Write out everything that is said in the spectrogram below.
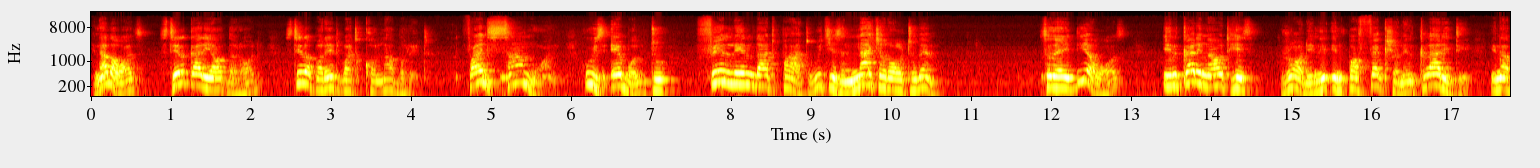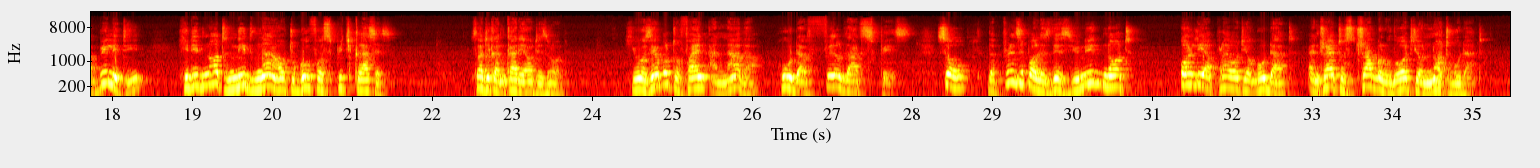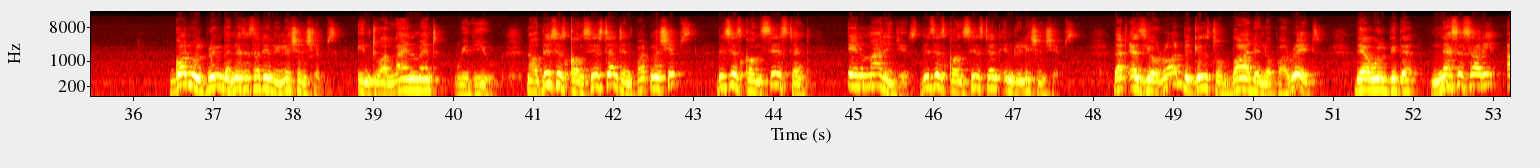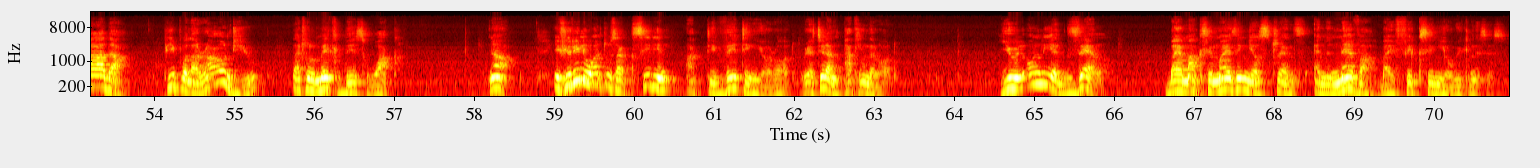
In other words, still carry out the rod, still operate, but collaborate. Find someone who is able to fill in that part which is natural to them. So the idea was in carrying out his rod in, in perfection, in clarity, in ability, he did not need now to go for speech classes so that he can carry out his rod. He was able to find another who would have filled that space. So the principle is this you need not only apply what you're good at and try to struggle with what you're not good at. God will bring the necessary relationships into alignment with you. Now, this is consistent in partnerships, this is consistent in marriages, this is consistent in relationships. That as your rod begins to bud and operate, there will be the necessary other people around you that will make this work. Now, if you really want to succeed in activating your rod, we are still unpacking the rod. You will only excel by maximizing your strengths and never by fixing your weaknesses.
